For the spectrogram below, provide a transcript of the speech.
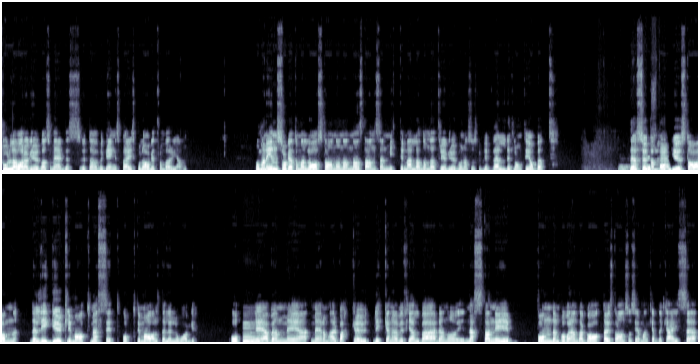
Tullavaara gruva som ägdes utav Grängesbergsbolaget från början. Och man insåg att om man la stan någon annanstans än mitt emellan de där tre gruvorna så skulle det bli väldigt långt till jobbet. Mm. Dessutom ligger ju stan, den ligger ju klimatmässigt optimalt eller låg. Och Mm. även med, med de här vackra utblickarna över fjällvärlden och nästan i fonden på varenda gata i stan så ser man Kebnekaise.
